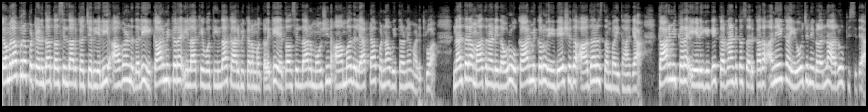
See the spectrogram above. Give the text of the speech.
ಕಮಲಾಪುರ ಪಟ್ಟಣದ ತಹಸೀಲ್ದಾರ್ ಕಚೇರಿಯಲ್ಲಿ ಆವರಣದಲ್ಲಿ ಕಾರ್ಮಿಕರ ಇಲಾಖೆ ವತಿಯಿಂದ ಕಾರ್ಮಿಕರ ಮಕ್ಕಳಿಗೆ ತಹಸೀಲ್ದಾರ್ ಮೋಷಿನ್ ಅಹಮದ್ ಲ್ಯಾಪ್ಟಾಪ್ ಅನ್ನು ವಿತರಣೆ ಮಾಡಿದ್ರು. ನಂತರ ಮಾತನಾಡಿದ ಅವರು, ಕಾರ್ಮಿಕರು ಈ ದೇಶದ ಆಧಾರ ಸ್ತಂಭ ಇದ್ದ ಕಾರ್ಮಿಕರ ಏಳಿಗೆಗೆ ಕರ್ನಾಟಕ ಸರ್ಕಾರ ಅನೇಕ ಯೋಜನೆಗಳನ್ನು ರೂಪಿಸಿದೆ.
